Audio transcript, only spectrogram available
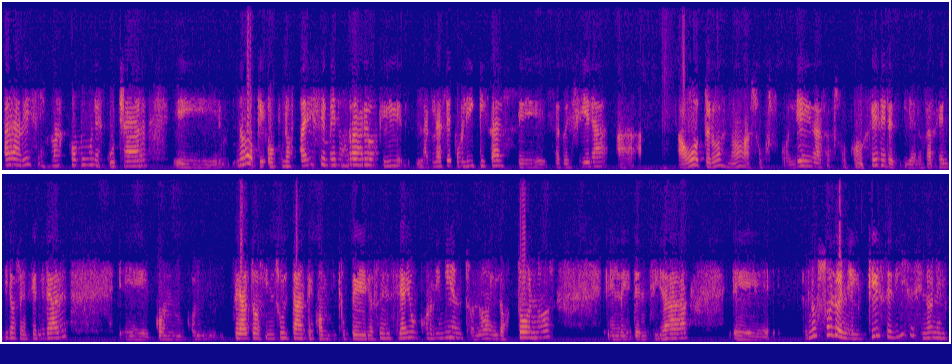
cada vez es más común escuchar, eh, no, que nos parece menos raro que la clase política se, se refiera a, a otros, ¿no? A sus colegas, a sus congéneres y a los argentinos en general, con, tratos insultantes, con vituperios. Es decir, hay un corrimiento, ¿no? En los tonos, en la intensidad. Eh, no solo en el qué se dice, sino en el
